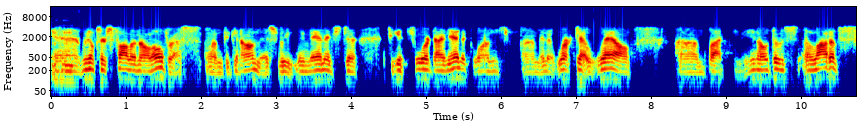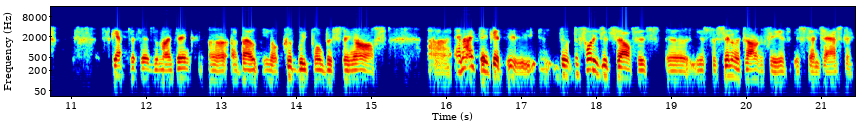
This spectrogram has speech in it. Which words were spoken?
and realtors falling all over us um, to get on this. We we managed to to get four dynamic ones, um, and it worked out well. Um, but you know, there was a lot of skepticism, I think, uh, about you know, could we pull this thing off? Uh, and I think it, it the, the footage itself is uh, just the cinematography is, is fantastic,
